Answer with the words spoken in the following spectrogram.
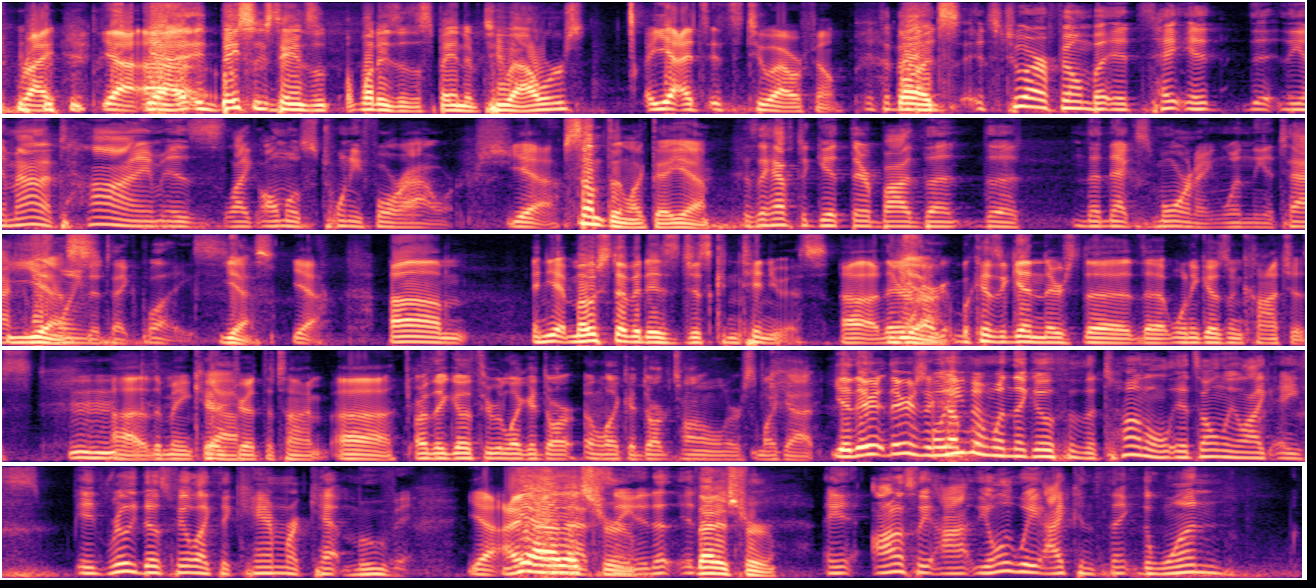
right. Yeah, yeah. uh, it basically stands. What is it? The span of two hours. Yeah. It's it's a two hour film. It's about Well, it's it's- it's two hour film, but it ta- it the, the amount of time is like almost twenty four hours Yeah, Something like that. Yeah. because they have to get there by the the the next morning when the attack is going to take place. Yes. yeah. Um, and yet most of it is just continuous. Uh, there Yeah. are because again, there's the the when he goes unconscious, uh, the main character Yeah. at the time. Uh, Or they go through like a dark, uh, like a dark tunnel or something like that. yeah, there there's a Well, couple. even when they go through the tunnel, it's only like a. s- It really does feel like the camera kept moving. yeah, I, yeah, that's that true. It- it- that is true. And honestly, I, the only way I can think, the one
